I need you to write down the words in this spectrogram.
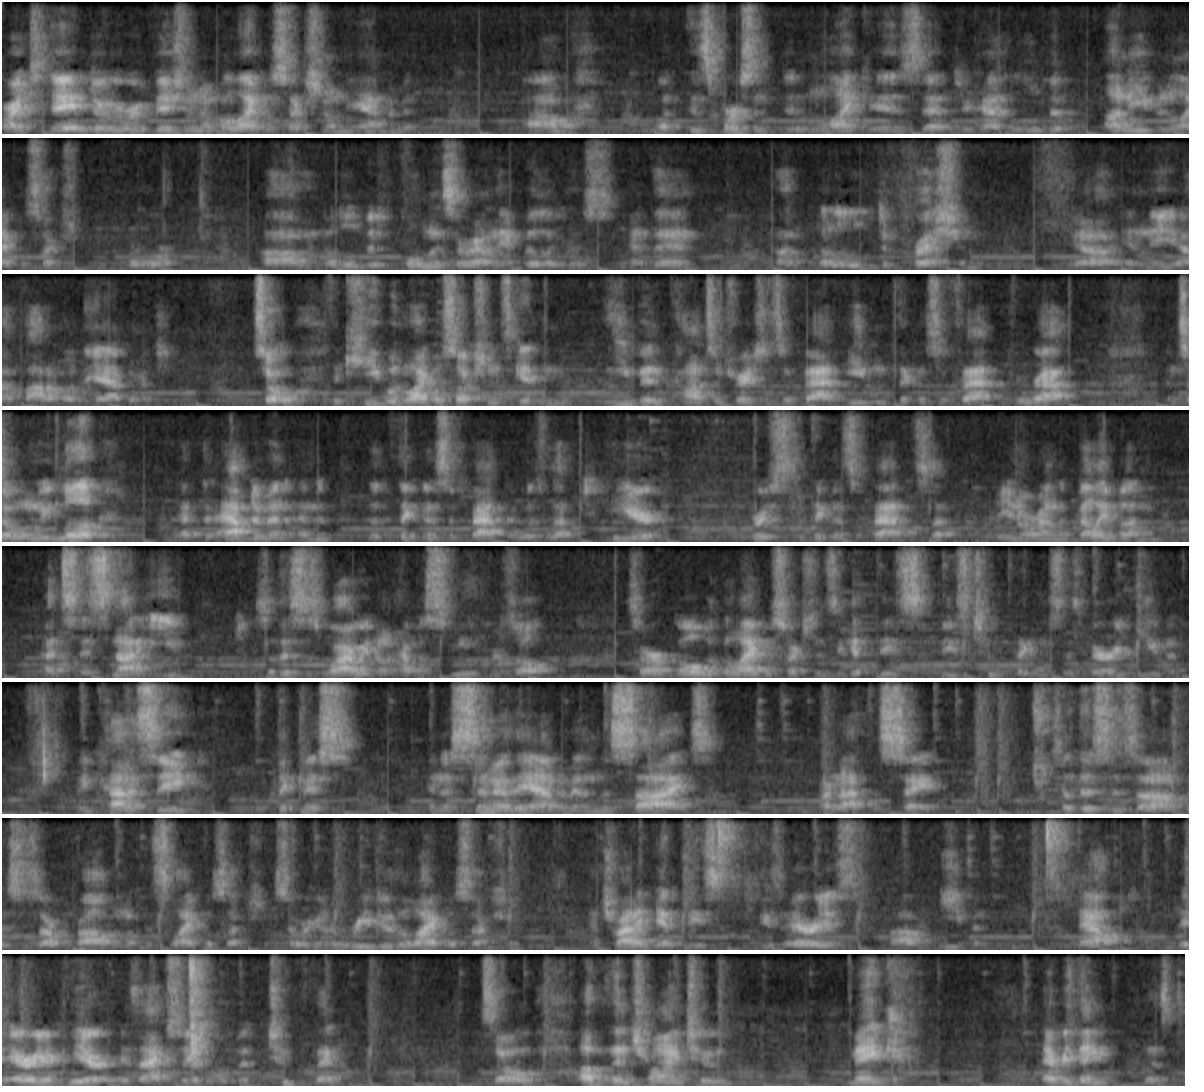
All right, today I'm doing a revision of a liposuction on the abdomen. Um, what this person didn't like is that you had a little bit uneven liposuction before, um, a little bit fullness around the umbilicus, and then a, a little depression uh, in the uh, bottom of the abdomen. So the key with liposuction is getting even concentrations of fat, even thickness of fat throughout. And so when we look at the abdomen and the, the thickness of fat that was left here versus the thickness of fat that's left, you know, around the belly button, it's, it's not even. So this is why we don't have a smooth result. So our goal with the liposuction is to get these, these two thicknesses very even. We kind of see the thickness in the center of the abdomen and the sides are not the same. So this is, um, this is our problem with this liposuction. So we're gonna redo the liposuction and try to get these, these areas um, even. Now, the area here is actually a little bit too thin. So other than trying to make everything this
